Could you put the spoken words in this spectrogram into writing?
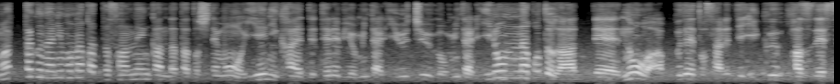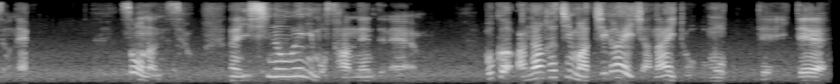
全く何もなかった3年間だったとしても家に帰ってテレビを見たり YouTube を見たりいろんなことがあって脳はアップデートされていくはずですよね。そうなんですよ。石の上にも3年ってね僕はあながち間違いじゃないと思っていて、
